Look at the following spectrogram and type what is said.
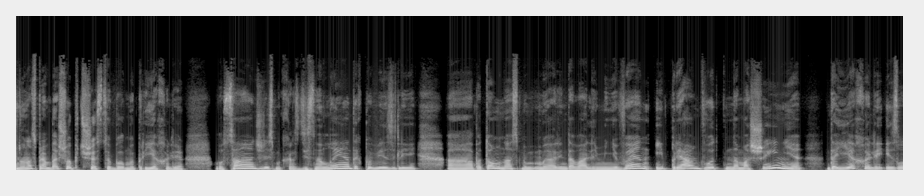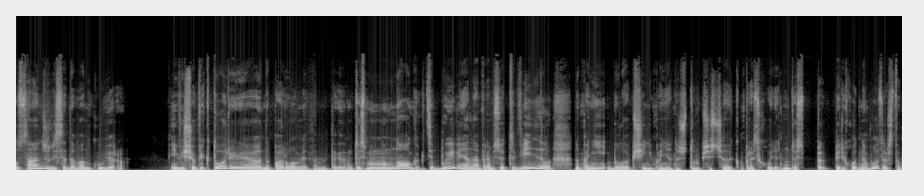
Но у нас прям большое путешествие было. Мы приехали в Лос-Анджелес, мы как раз в Диснейленд их повезли. А потом у нас мы, мы арендовали минивэн и прям вот на машине доехали из Лос-Анджелеса до Ванкувера и еще Викторию на пароме там, и так далее. То есть мы, мы много где были, и она прям все это видела, но по ней было вообще непонятно, что вообще с человеком происходит. Ну, то есть переходный возраст, там,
